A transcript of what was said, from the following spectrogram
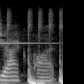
Jackpot.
